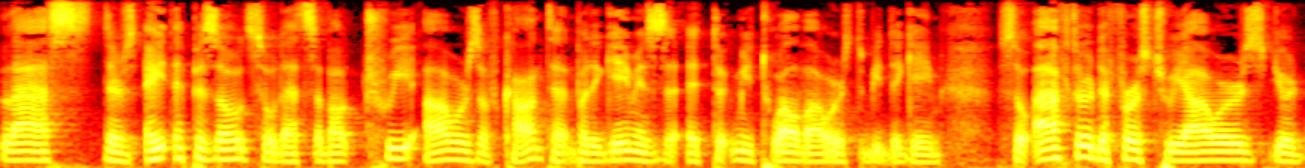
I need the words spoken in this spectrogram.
lasts, there's eight episodes, so that's about three hours of content, but the game is, it took me 12 hours to beat the game. So after the first three hours, you're,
